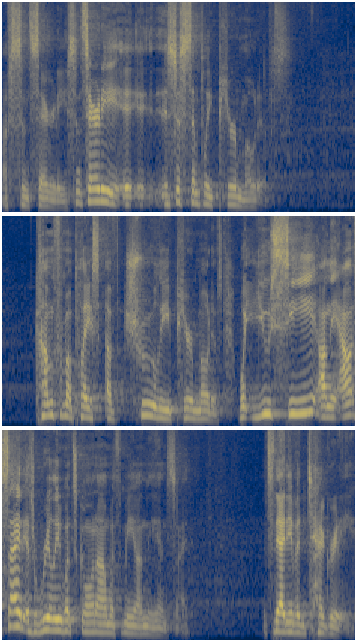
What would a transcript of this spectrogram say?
of sincerity. Sincerity is just simply pure motives. Come from a place of truly pure motives. What you see on the outside is really what's going on with me on the inside. It's the idea of integrity.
